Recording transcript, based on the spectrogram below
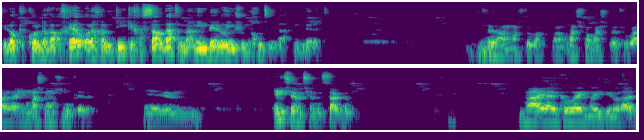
ולא ככל דבר אחר, או לחלוטין כחסר דת ומאמין באלוהים שהוא מחוץ לדת מוגדרת. שאלה ממש טובה, ממש ממש, התשובה אליה היא ממש ממש מורכבת. אמ, אין לי שמץ של מושג גם מה היה קורה אם הייתי נולד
